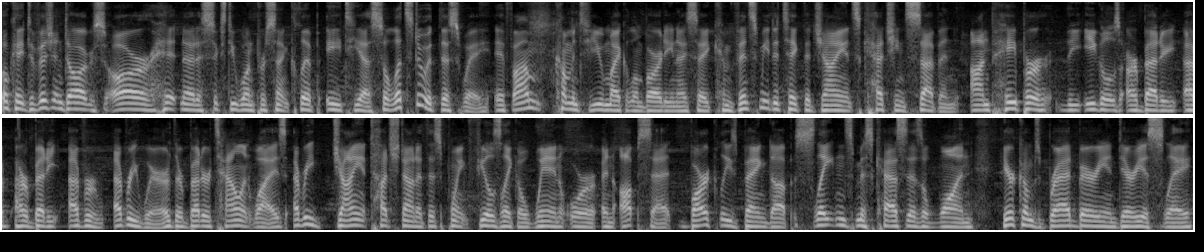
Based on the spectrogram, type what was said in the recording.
Okay, division dogs are hitting at a 61% clip ATS. So let's do it this way. If I'm coming to you, Michael Lombardi, and I say, convince me to take the Giants catching seven, on paper, the Eagles are better, uh, are better ever, everywhere. They're better talent wise. Every Giant touchdown at this point feels like a win or an upset. Barkley's banged up. Slayton's miscast as a one. Here comes Bradberry and Darius Slay.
